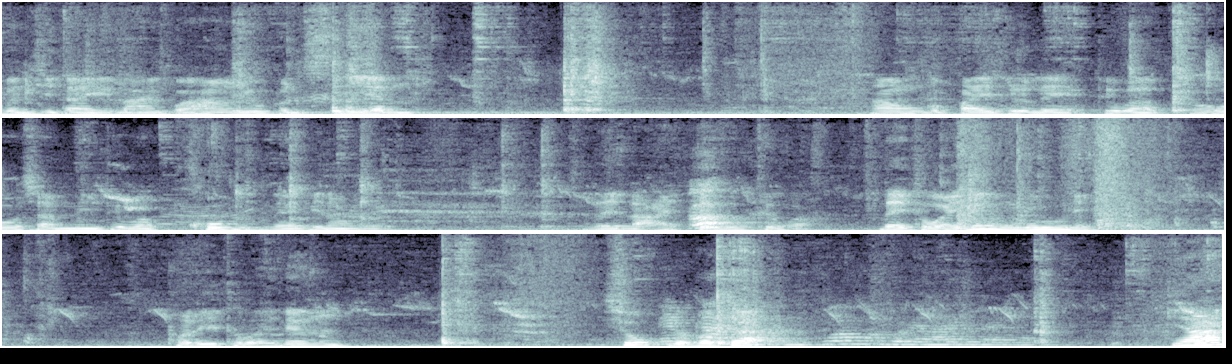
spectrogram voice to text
เป็นสิได้ร้ายกว่าห้างอยู่เป็นเซียนเอาก็ไปถือเลขถือว่าโอ้สามีถือว่าคุ้มเลยพี่น้องเลยได้หลายตัวถือว่าได้ถ้วยหนึ่งดูนี่พอดีถ้วยหนึ่งชุกเดี๋ยวปะจ๊ะยัง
